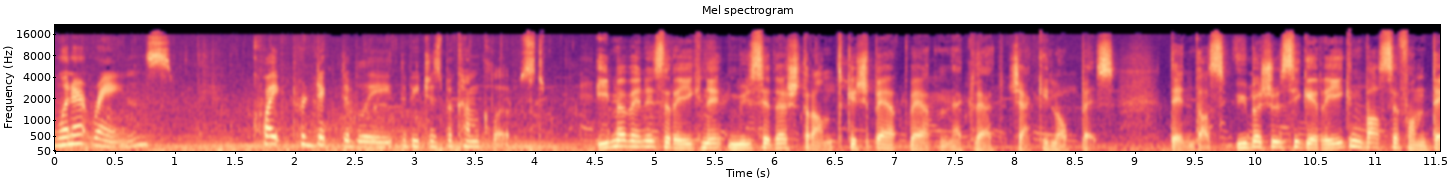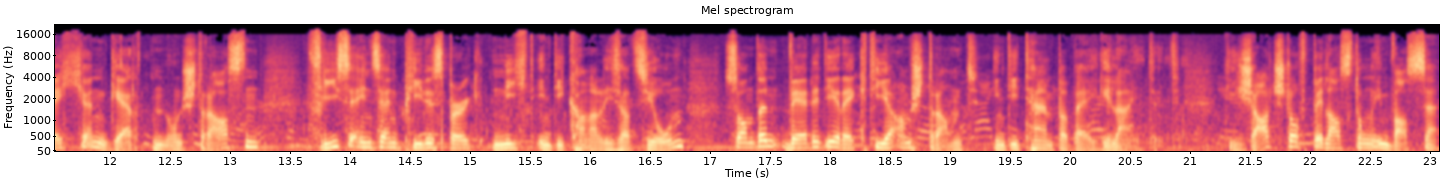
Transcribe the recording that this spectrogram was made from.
When it rains, quite predictably the beaches become closed. Immer wenn es regne, müsse der Strand gesperrt werden, erklärt Jackie Lopez. Denn das überschüssige Regenwasser von Dächern, Gärten und Straßen fließe in St. Petersburg nicht in die Kanalisation, sondern werde direkt hier am Strand in die Tampa Bay geleitet. Die Schadstoffbelastung im Wasser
